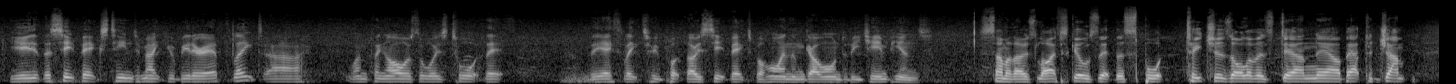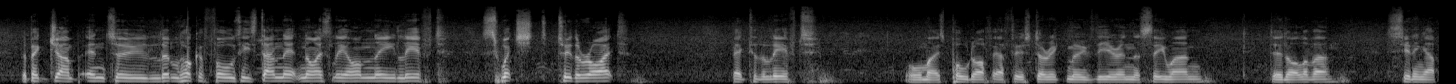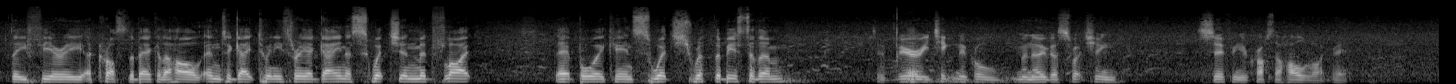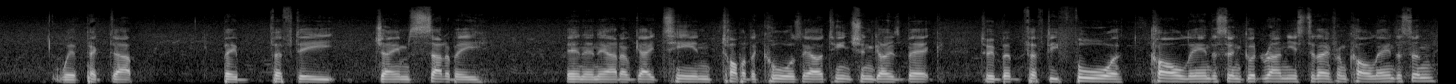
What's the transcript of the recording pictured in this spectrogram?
Yeah, the setbacks tend to make you a better athlete. Uh, one thing I was always taught that the athletes who put those setbacks behind them go on to be champions. Some of those life skills that the sport teaches. Oliver's down now, about to jump the big jump into Little Hooker Falls. He's done that nicely on the left, switched to the right, back to the left. Almost pulled off our first direct move there in the C1, did Oliver. Setting up the ferry across the back of the hole into gate 23. Again, a switch in mid flight. That boy can switch with the best of them. It's a very um, technical manoeuvre switching, surfing across the hole like that. We've picked up Bib 50, James Sutterby in and out of gate 10, top of the course. Our attention goes back to Bib 54, Cole Anderson. Good run yesterday from Cole Anderson.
